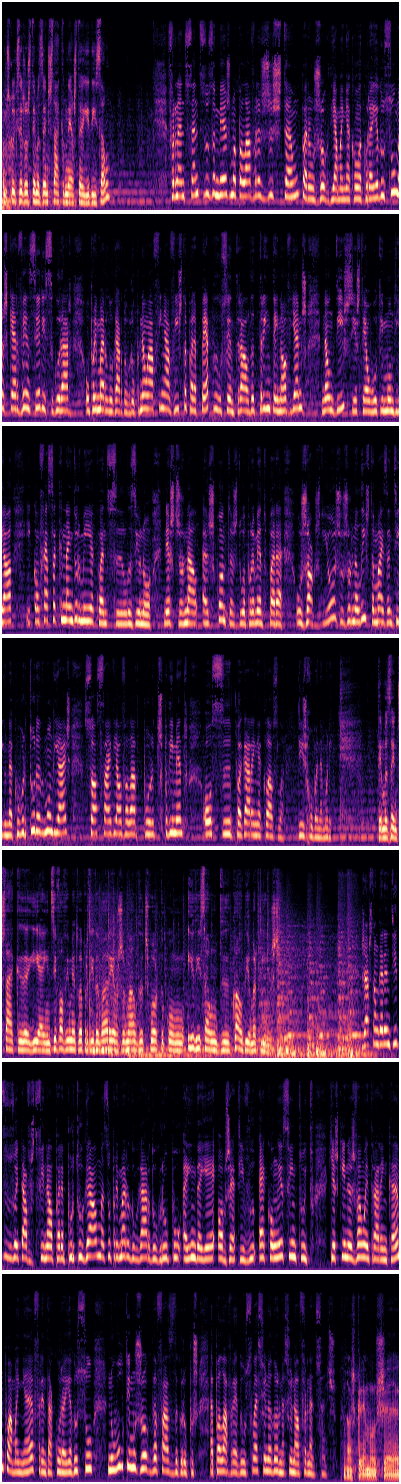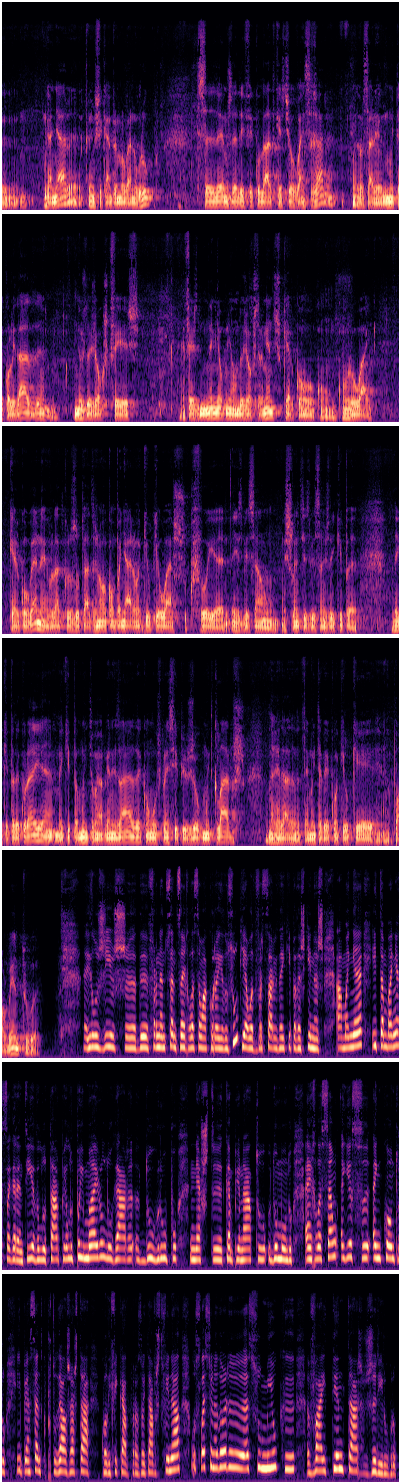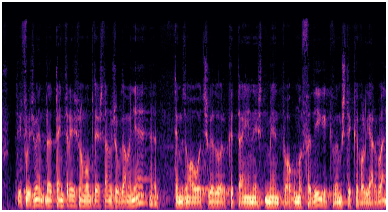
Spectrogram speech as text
Vamos conhecer os temas em destaque nesta edição. Fernando Santos usa mesmo a palavra gestão para o jogo de amanhã com a Coreia do Sul, mas quer vencer e segurar o primeiro lugar do grupo. Não há fim à vista para Pepe, o central de 39 anos. Não diz se este é o último Mundial e confessa que nem dormia quando se lesionou. Neste jornal, as contas do apuramento para os jogos de hoje. O jornalista mais antigo na cobertura de Mundiais só sai de Alvalade por despedimento ou se pagarem a cláusula, diz Ruben Amorim. Temas em destaque e em desenvolvimento a partir de agora é o Jornal de Desporto com edição de Cláudia Martins. Já estão garantidos os oitavos de final para Portugal, mas o primeiro lugar do grupo ainda é objetivo. É com esse intuito que as quinas vão entrar em campo amanhã, frente à Coreia do Sul, no último jogo da fase de grupos. A palavra é do selecionador nacional Fernando Santos. Nós queremos uh, ganhar, queremos ficar em primeiro lugar no grupo Sabemos da dificuldade que este jogo vai encerrar. Um adversário de muita qualidade. Nos dois jogos que fez, fez, na minha opinião, dois jogos tremendos, quer com, com, com o Uruguai, quer com o Gana. É verdade que os resultados não acompanharam aquilo que eu acho que foi a, exibição, as excelentes exibições da equipa da equipa da Coreia, uma equipa muito bem organizada, com os princípios de jogo muito claros. Na realidade, tem muito a ver com aquilo que é o Paulo Bento, Elogios eh, de Fernando Santos em relação à Coreia do Sul, que é o adversário da equipa das esquinas amanhã, e também essa garantia de lutar pelo primeiro lugar do grupo neste campeonato do mundo. Em relação a esse encontro e pensando que Portugal já está qualificado para os oitavos de final, o selecionador eh, assumiu que vai tentar gerir o grupo. Infelizmente tem três que não vão poder estar no jogo da manhã. Temos um ou outro jogador que tem neste momento alguma fadiga que vamos ter que avaliar bem.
